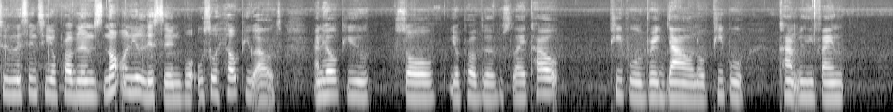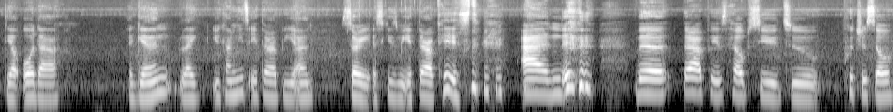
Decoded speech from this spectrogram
to listen to your problems, not only listen, but also help you out and help you solve your problems. Like how people break down or people can't really find their order again like you can meet a therapy and sorry excuse me a therapist. And the therapist helps you to put yourself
